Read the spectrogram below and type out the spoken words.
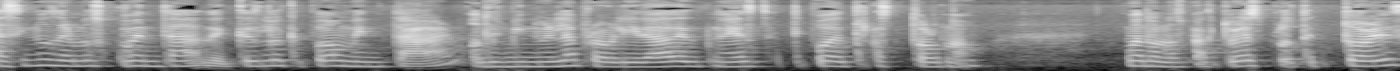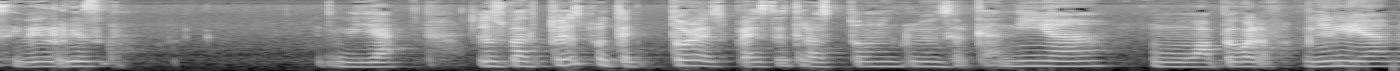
Así nos daremos cuenta de qué es lo que puede aumentar o disminuir la probabilidad de tener este tipo de trastorno. Bueno, los factores protectores y de riesgo. Y ya, los factores protectores para este trastorno incluyen cercanía o apego a la familia,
